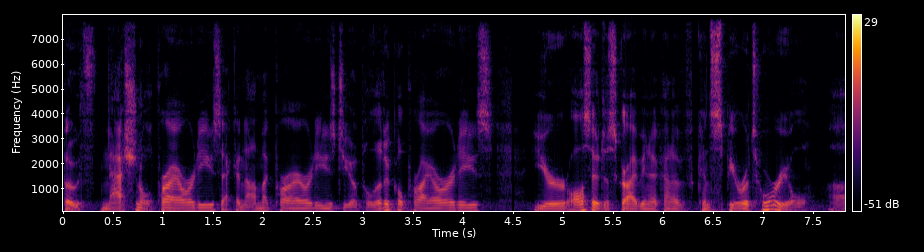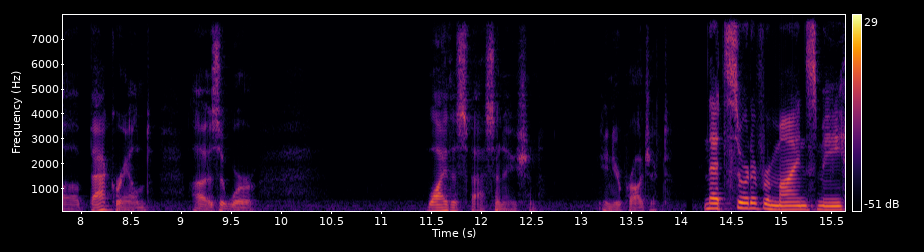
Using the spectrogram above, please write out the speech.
both national priorities, economic priorities, geopolitical priorities. You're also describing a kind of conspiratorial uh, background, uh, as it were. Why this fascination in your project? That sort of reminds me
